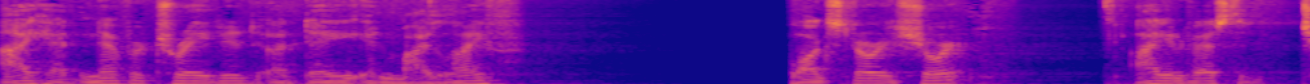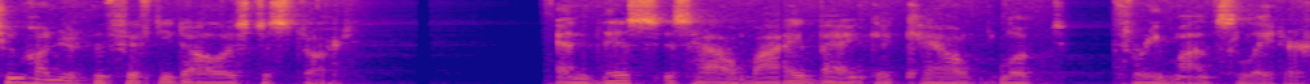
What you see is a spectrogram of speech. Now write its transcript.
I had never traded a day in my life. Long story short, I invested $250 to start. And this is how my bank account looked three months later.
